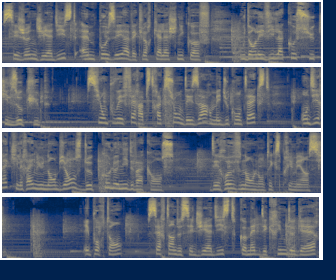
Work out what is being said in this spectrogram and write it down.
ces jeunes djihadistes aiment poser avec leur kalachnikov ou dans les villas cossues qu'ils occupent. Si on pouvait faire abstraction des armes et du contexte, on dirait qu'il règne une ambiance de colonie de vacances. Des revenants l'ont exprimé ainsi. Et pourtant, certains de ces djihadistes commettent des crimes de guerre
